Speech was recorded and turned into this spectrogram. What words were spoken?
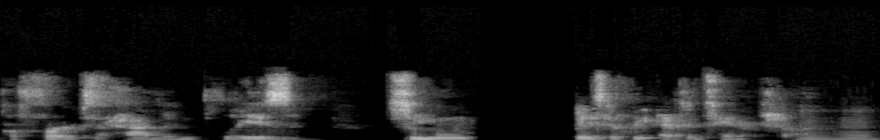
prefer to have in place to basically entertain a child. Mhm.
